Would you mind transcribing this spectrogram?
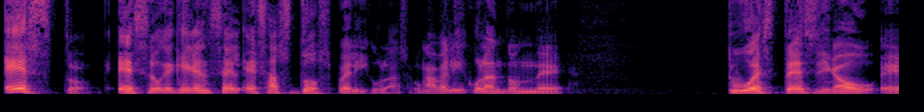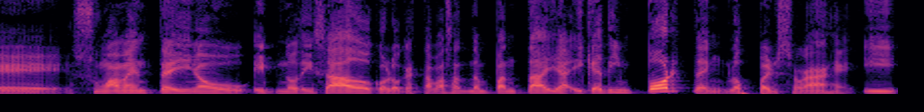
esto es lo que quieren ser esas dos películas. Una película en donde tú estés, you know, eh, sumamente, you know, hipnotizado con lo que está pasando en pantalla y que te importen los personajes. Y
